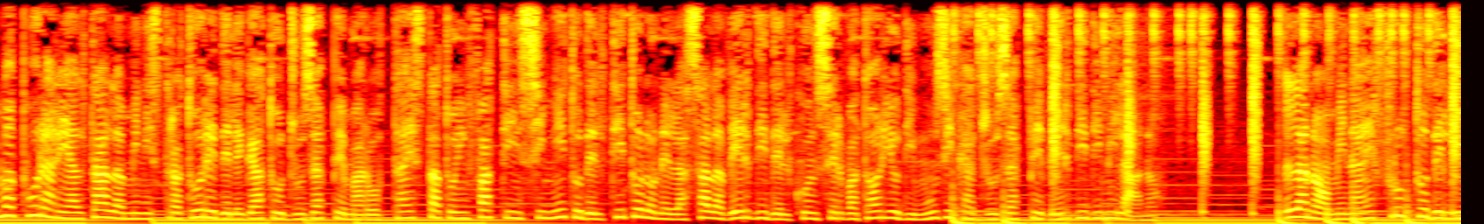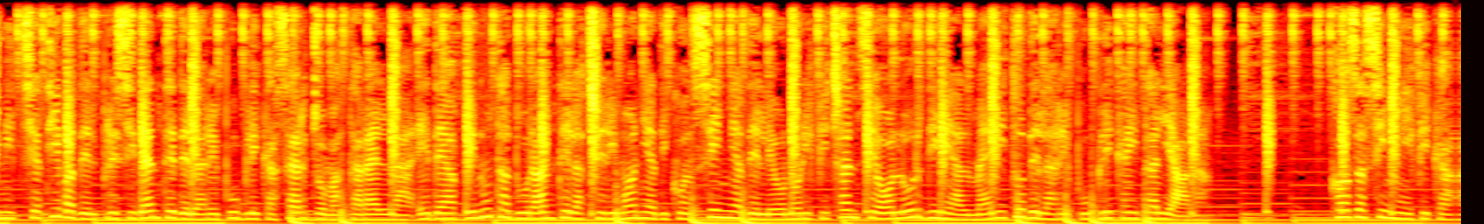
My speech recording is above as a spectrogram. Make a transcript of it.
ma pura realtà l'amministratore delegato Giuseppe Marotta è stato infatti insignito del titolo nella Sala Verdi del Conservatorio di Musica Giuseppe Verdi di Milano. La nomina è frutto dell'iniziativa del Presidente della Repubblica Sergio Mattarella ed è avvenuta durante la cerimonia di consegna delle onorificenze o l'Ordine al Merito della Repubblica Italiana. Cosa significa?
